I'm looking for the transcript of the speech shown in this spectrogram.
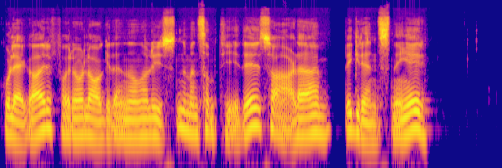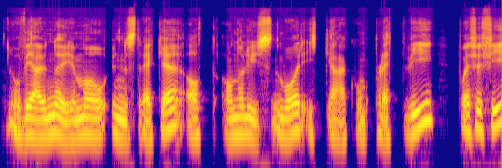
kollegaer for å lage den analysen, men samtidig så er det begrensninger. Og vi er jo nøye med å understreke at analysen vår ikke er komplett, vi på FFI.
